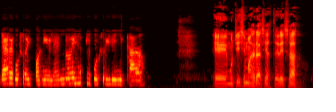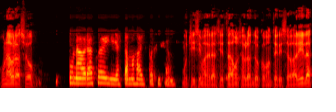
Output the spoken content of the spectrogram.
de recursos disponibles, no es recurso ilimitado. Eh, muchísimas gracias, Teresa. Un abrazo. Un abrazo y ya estamos a disposición. Muchísimas gracias. Estábamos hablando con Teresa Varela.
